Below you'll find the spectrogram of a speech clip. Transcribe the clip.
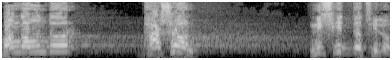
বঙ্গবন্ধুর ভাষণ নিষিদ্ধ ছিল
